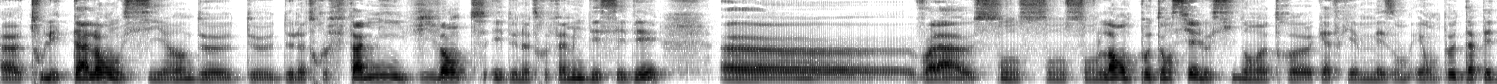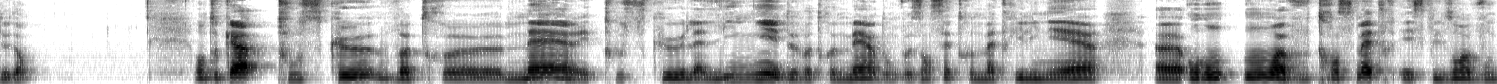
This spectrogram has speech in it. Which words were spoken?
euh, tous les talents aussi hein, de, notre famille vivante et de notre famille décédée, euh, voilà, sont, là en potentiel aussi dans notre quatrième maison et on peut taper dedans. En tout cas, tout ce que votre mère et tout ce que la lignée de votre mère, donc vos ancêtres matrilinéaires, euh, ont, à vous transmettre et ce qu'ils ont à vous,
